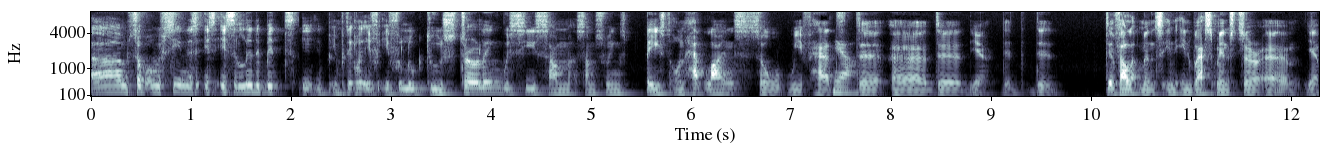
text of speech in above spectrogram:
Um, so what we've seen is, is, is a little bit, in particular, if, if we look to sterling, we see some some swings based on headlines. So we've had yeah. the uh, the yeah the, the developments in, in Westminster, uh, yeah,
